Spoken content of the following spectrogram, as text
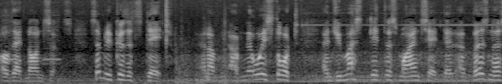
of that nonsense. Simply because it's debt. And I've, I've always thought, and you must get this mindset that a business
